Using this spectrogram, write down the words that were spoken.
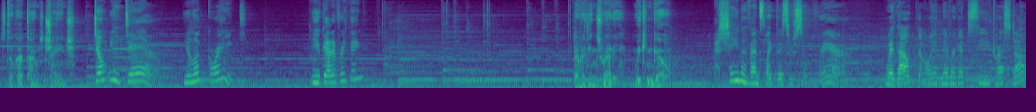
Still got time to change. Don't you dare! You look great. You get everything? Everything's ready. We can go. A shame events like this are so rare. Without them, I'd never get to see you dressed up.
